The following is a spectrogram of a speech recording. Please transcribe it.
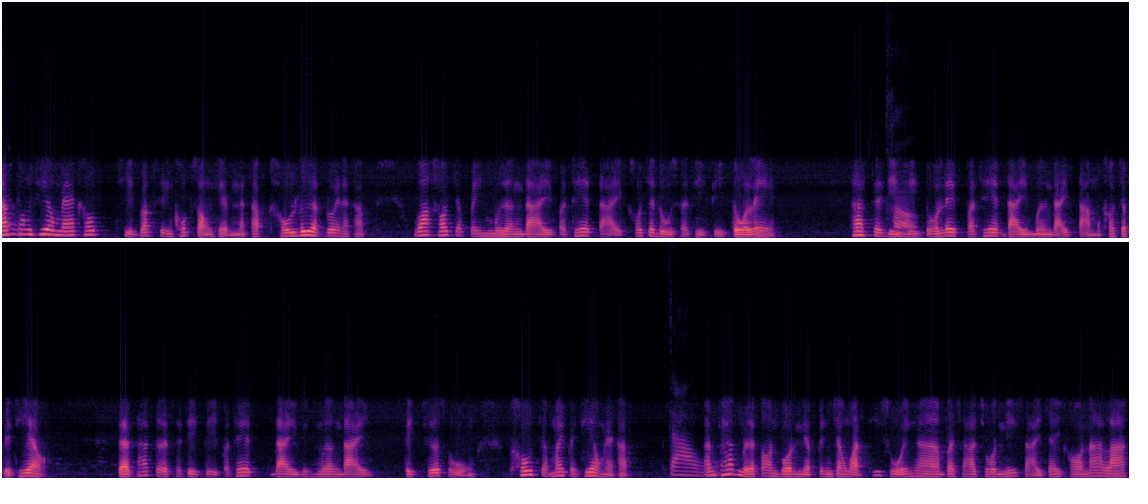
นักท่องเที่ยวแม้เขาฉีดวัคซีนครบสองเข็มนะครับเขาเลือกด้วยนะครับ ว่าเขาจะไปเมืองใดประเทศใดเขาจะดูสถิติตัวเลข ถ้าสถิติตัวเลขประเทศใดเมืองใดต่ำเขาจะไปเที่ยว แต่ถ้าเกิดสถิติประเทศใดเมืองใดติดเชื้อสูงเขาจะไม่ไปเที่ยวไงครับ เจ้าอันภาคเหนือตอนบนเนี่ยเป็นจังหวัดที่สวยงามประชาชนนิสัยใจคอน่ารัก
